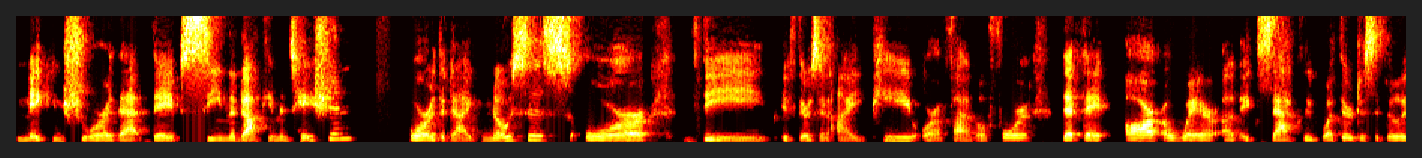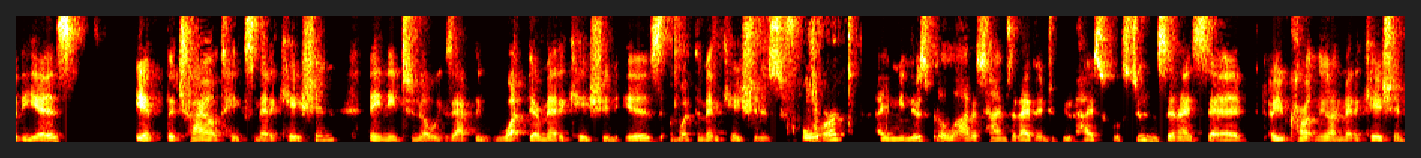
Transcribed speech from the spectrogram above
making sure that they've seen the documentation or the diagnosis or the if there's an IEP or a 504 that they are aware of exactly what their disability is. If the child takes medication they need to know exactly what their medication is and what the medication is for. I mean there's been a lot of times that i've interviewed high school students and i said are you currently on medication?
